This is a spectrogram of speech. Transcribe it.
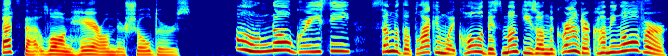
That's that long hair on their shoulders. Oh no, Gracie! Some of the black and white colobus monkeys on the ground are coming over.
